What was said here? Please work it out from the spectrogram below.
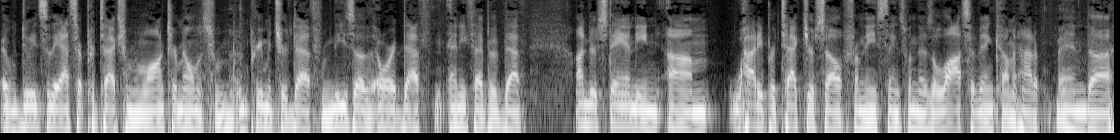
uh, doing so the asset protection from long term illness, from premature death, from these other, or death, any type of death. Understanding um, how to protect yourself from these things when there's a loss of income and how to and uh,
